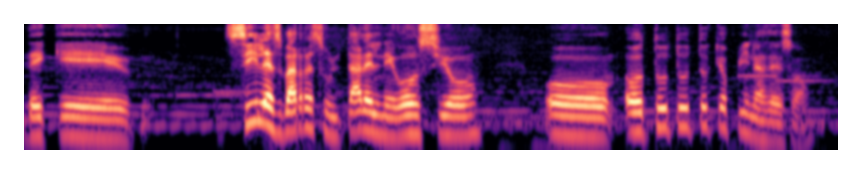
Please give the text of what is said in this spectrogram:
de que sí les va a resultar el negocio o, o tú, tú, tú qué opinas de eso?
